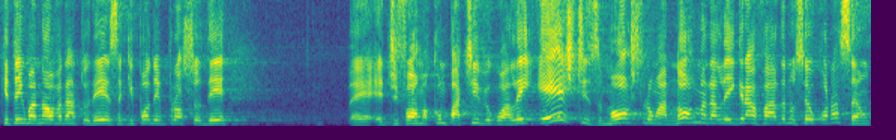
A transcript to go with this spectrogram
que têm uma nova natureza, que podem proceder é, de forma compatível com a lei, estes mostram a norma da lei gravada no seu coração,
